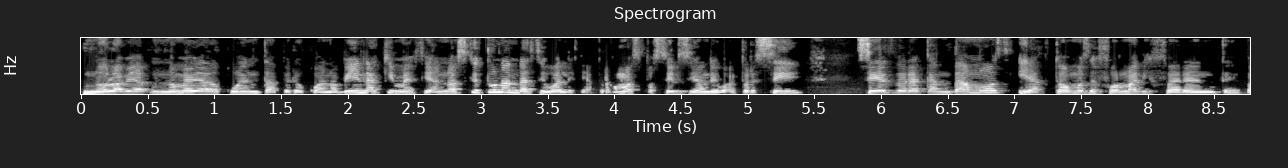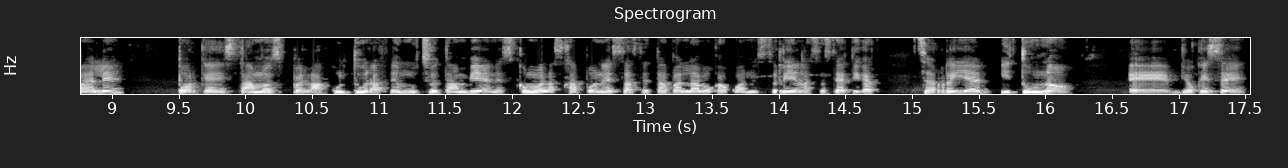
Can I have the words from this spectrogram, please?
no, lo había, no me había dado cuenta, pero cuando vine aquí me decían, no, es que tú no andas igual. decía, pero ¿cómo es posible si ando igual? Pero sí, sí es verdad que andamos y actuamos de forma diferente, ¿vale? porque estamos, pues, la cultura hace mucho también, es como las japonesas se tapan la boca cuando se ríen, las asiáticas se ríen y tú no. Eh, yo qué sé,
